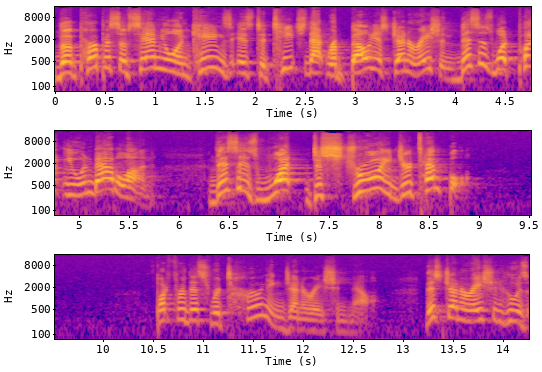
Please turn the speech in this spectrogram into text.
The purpose of Samuel and Kings is to teach that rebellious generation this is what put you in Babylon. This is what destroyed your temple. But for this returning generation now, this generation who is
